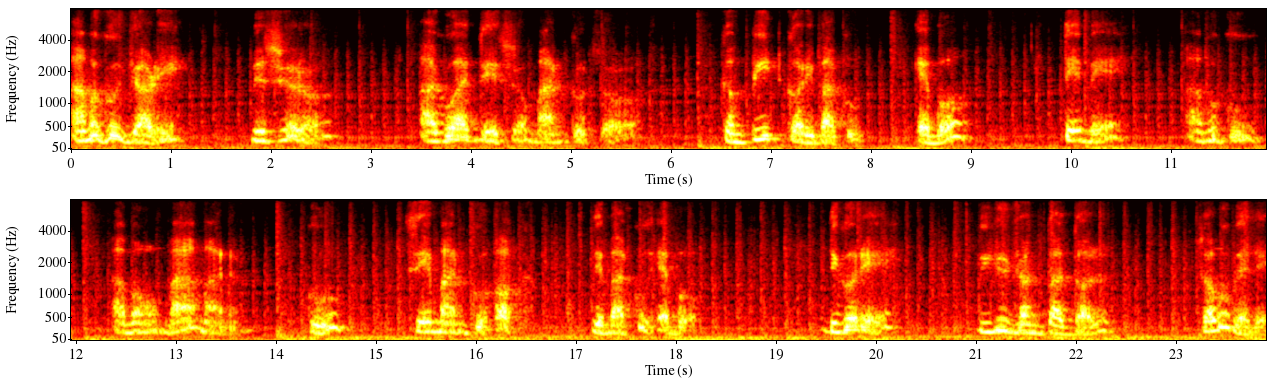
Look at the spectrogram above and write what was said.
Amaku Jari, Misuro, Agua Deso Marco Soro, Compete Koribaku, Ebo, Tebe, Amaku, Amo Mamanu, Ku, Semanku Hok, Debaku Ebo. Digore, Biju Janta Dol, সবুবেলে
